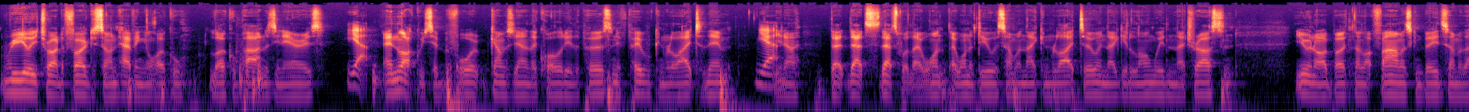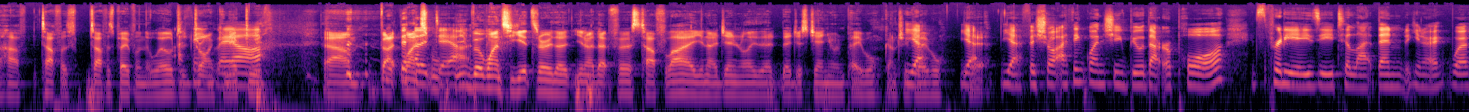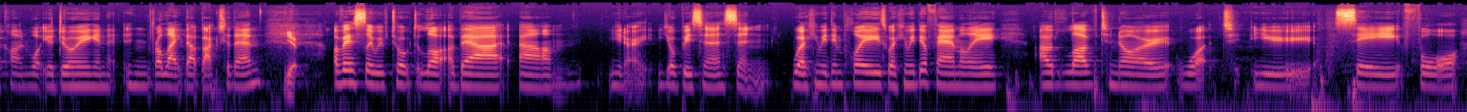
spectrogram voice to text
really tried to focus on having local local partners in areas. Yeah, And like we said before, it comes down to the quality of the person. If people can relate to them, Yeah. you know, that that's that's what they want. They want to deal with someone they can relate to and they get along with and they trust. And you and I both know, like farmers can be some of the half, toughest toughest people in the world to try and connect with. Um, but once, but once you get through the, you know, that first tough layer, you know, generally they're, they're just genuine people, country yeah, people. yeah, yeah, for sure. I think once you build that rapport, it's pretty easy to like then you know work on what you're doing and, and relate that back to them. Yep. obviously we've talked a lot about um, you know your business and working with employees working with your family i would love to know what you see for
